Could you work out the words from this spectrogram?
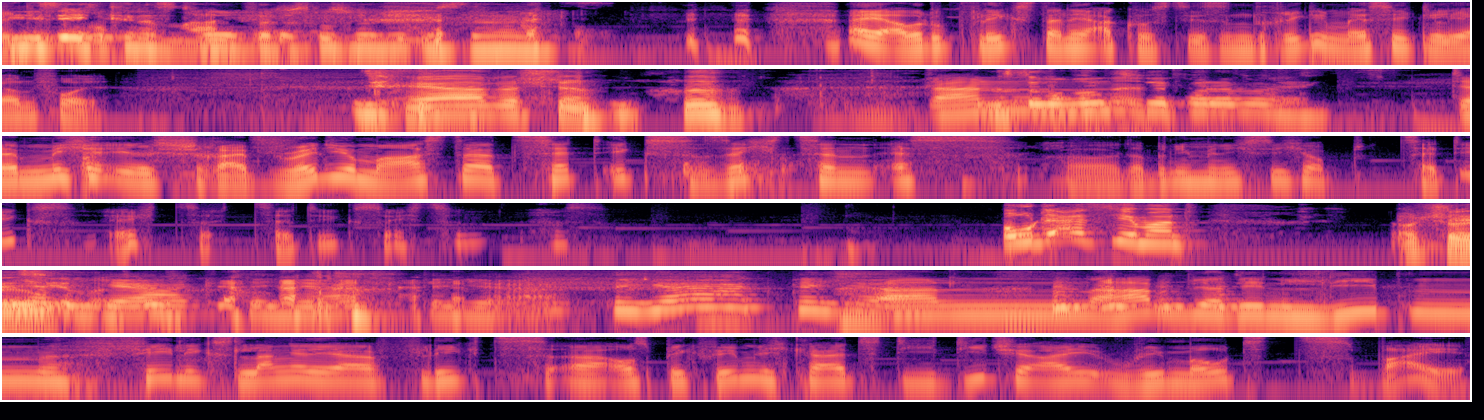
Die ist echt Katastrophe, das muss man wirklich sagen. Ey, aber du pflegst deine Akkus, die sind regelmäßig leer und voll. Ja, das stimmt. Du Dann bist aber uns dabei. Der Michael schreibt Radio Master ZX16S. Äh, da bin ich mir nicht sicher, ob ZX? Echt? Z- ZX16S? Oh, da ist jemand. Entschuldigung. Gejagt, gejagt, gejagt, gejagt, gejagt. Dann haben wir den lieben Felix Lange, der fliegt äh, aus Bequemlichkeit die DJI Remote 2.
